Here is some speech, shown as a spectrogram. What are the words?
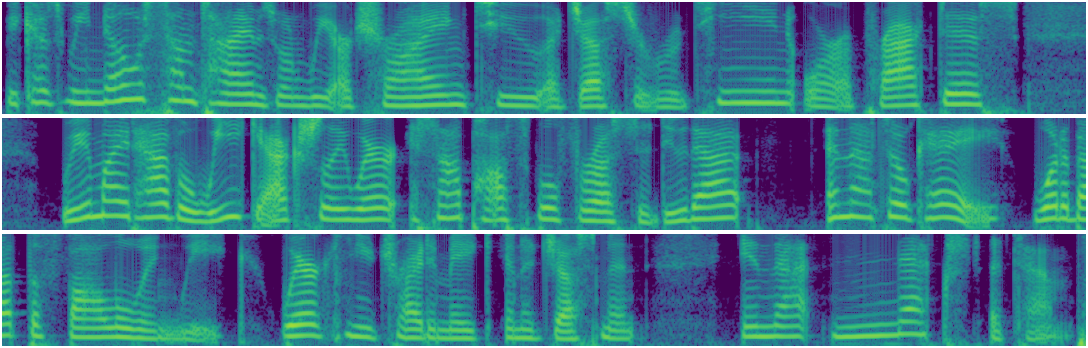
because we know sometimes when we are trying to adjust a routine or a practice, we might have a week actually where it's not possible for us to do that. And that's okay. What about the following week? Where can you try to make an adjustment in that next attempt?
